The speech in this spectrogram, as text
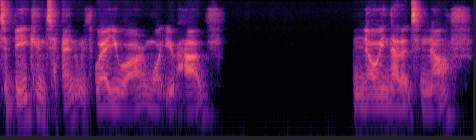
to be content with where you are and what you have knowing that it's enough,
